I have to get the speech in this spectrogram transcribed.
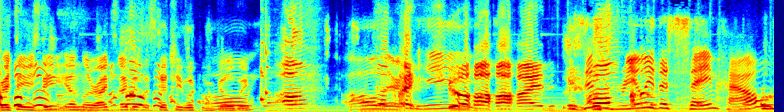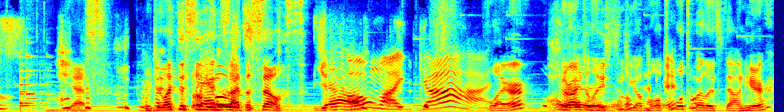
Right there, you see on the right side, there's a sketchy looking building. Oh oh, there my is. god. Is this Oh. really the same house? Yes. Would you like to see inside the cells? Yeah. Oh my god. Blair, congratulations, you got multiple toilets down here.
